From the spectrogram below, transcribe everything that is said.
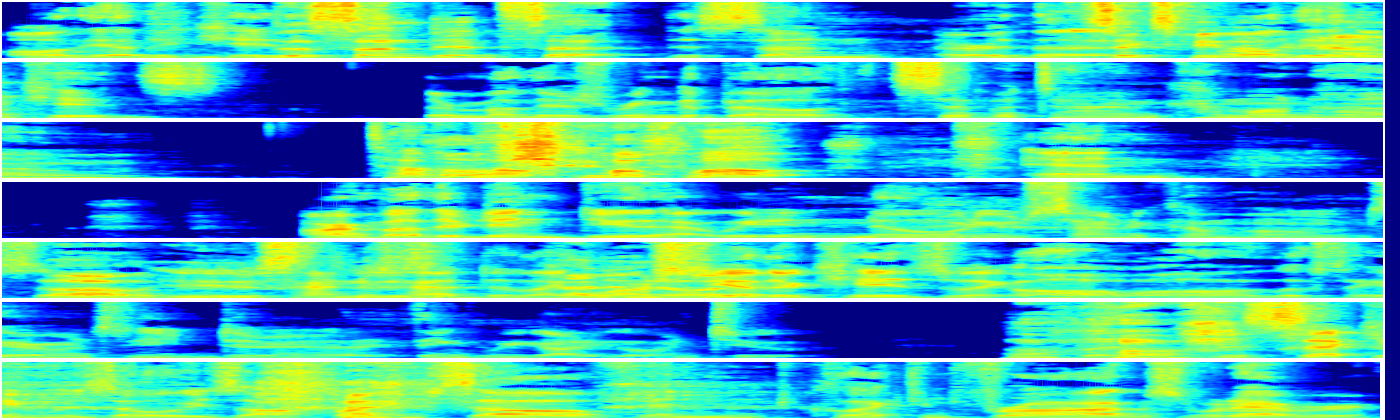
all the other kids, The sun did set. the sun or the Six feet all the other kids, their mothers ring the bell. Supper time. Come on home. Top Oh, pop pop pop. And our mother didn't do that. We didn't know when it was time to come home. So Oh, you we just- kind of had to like had watch the it? other kids. Like, oh, well, it looks like everyone's eating dinner. I think we got to go in too. Uh-huh. But the second was always off by himself and collecting frogs, whatever,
